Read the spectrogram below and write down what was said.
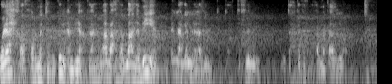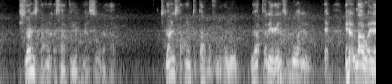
ويحفظ حرمته. كل الأنبياء كانوا ما بعث الله نبيا إلا قال له لازم تحتفل وتحتفظ بحرمة هذا اليوم. شلون يصنعون أساطير؟ بهالصورة هذه. شلون يصنعون التطرف والغلو بهالطريقة ينسبوها إلى الله وإلى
